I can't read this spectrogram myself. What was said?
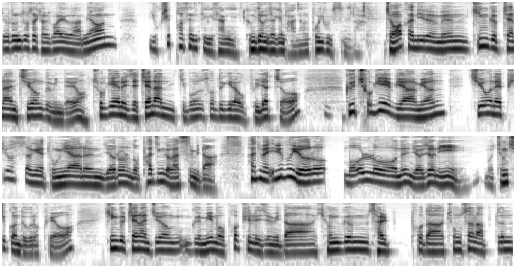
여론조사 결과에 의하면 60% 이상이 긍정적인 반응을 보이고 있습니다. 정확한 이름은 긴급 재난 지원금인데요. 초기에는 이제 재난 기본소득이라고 불렸죠. 그 초기에 비하면 지원의 필요성에 동의하는 여론은 높아진 것 같습니다. 하지만 일부 여러 뭐 언론은 여전히 뭐 정치권도 그렇고요. 긴급 재난 지원금이 뭐 포퓰리즘이다, 현금 살포다, 총선 앞둔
